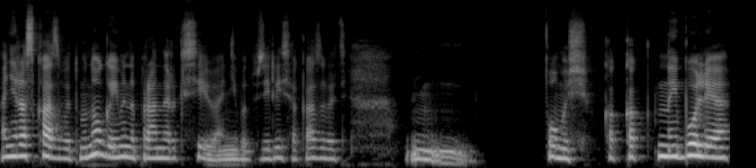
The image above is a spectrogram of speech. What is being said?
они рассказывают много именно про анорексию. Они вот взялись оказывать помощь как, как наиболее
